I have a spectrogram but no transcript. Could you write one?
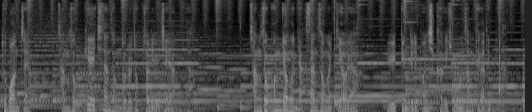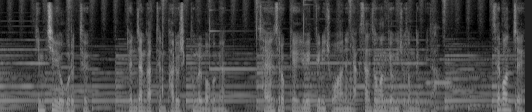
두 번째, 장속 pH 산성도를 적절히 유지해야 합니다. 장속 환경은 약산성을 띄어야 유익균들이 번식하기 좋은 상태가 됩니다. 김치, 요구르트, 된장 같은 발효식품을 먹으면 자연스럽게 유익균이 좋아하는 약산성 환경이 조성됩니다. 세 번째,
